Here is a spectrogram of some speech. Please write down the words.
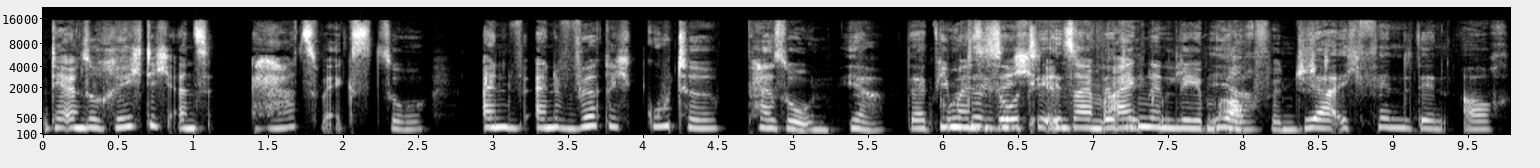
der einem so richtig ans Herz wächst, so ein, eine wirklich gute Person. Ja, der wie man sie Sozi sich in seinem eigenen gut. Leben ja, auch wünscht. Ja, ich finde den auch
